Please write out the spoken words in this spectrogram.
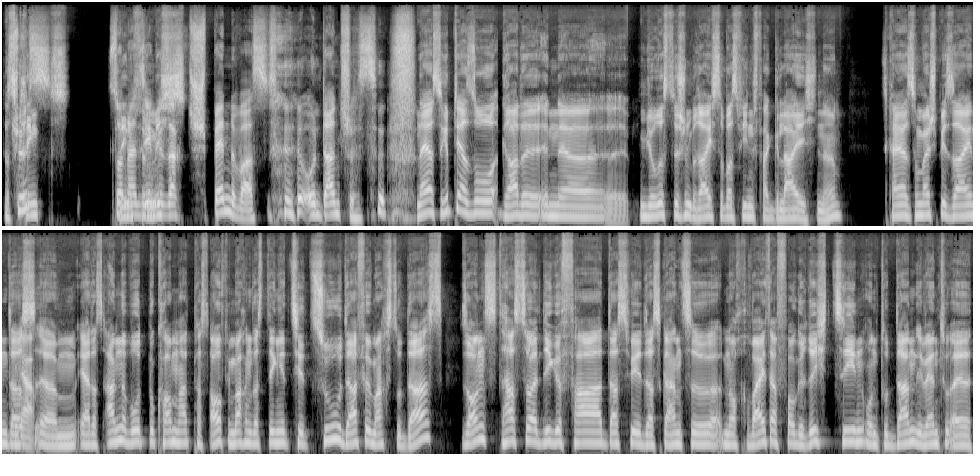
Das Tschüss. klingt sondern sie haben gesagt, spende was und dann tschüss. Naja, es gibt ja so gerade in der im juristischen Bereich sowas wie einen Vergleich, ne? Es kann ja zum Beispiel sein, dass ja. ähm, er das Angebot bekommen hat, pass auf, wir machen das Ding jetzt hier zu, dafür machst du das. Sonst hast du halt die Gefahr, dass wir das Ganze noch weiter vor Gericht ziehen und du dann eventuell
